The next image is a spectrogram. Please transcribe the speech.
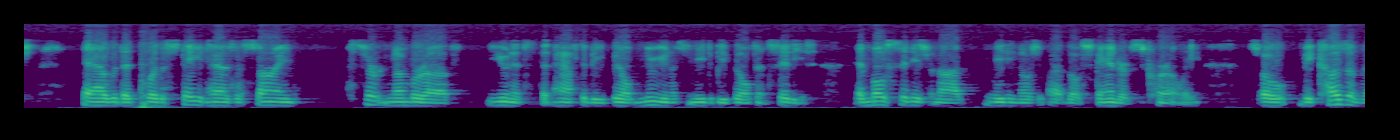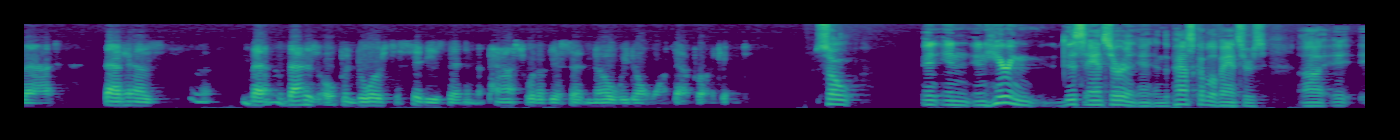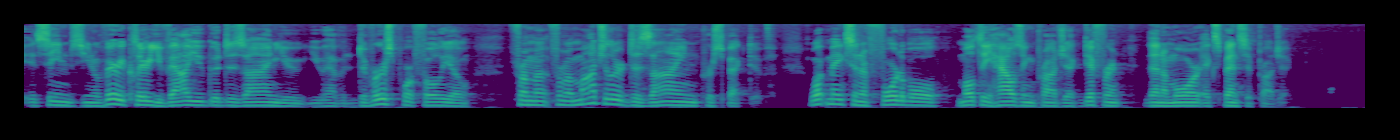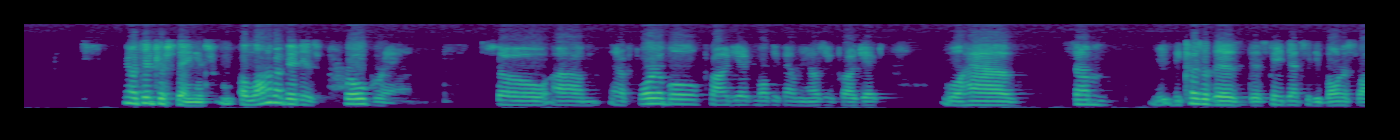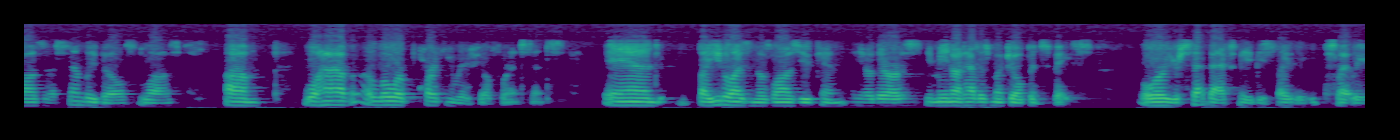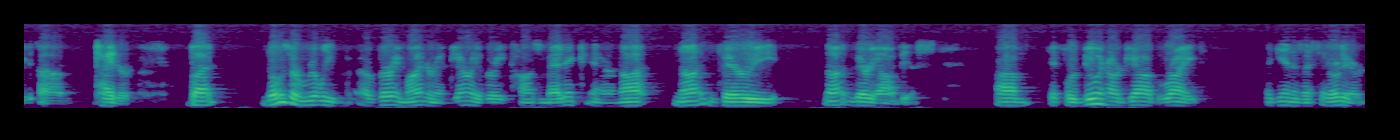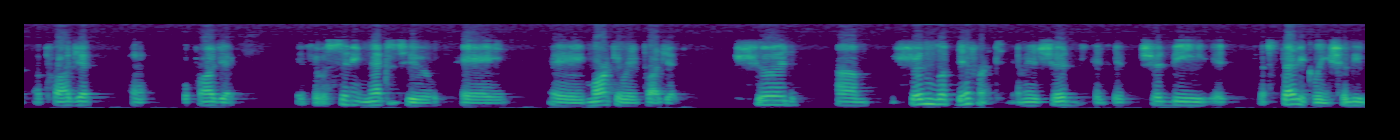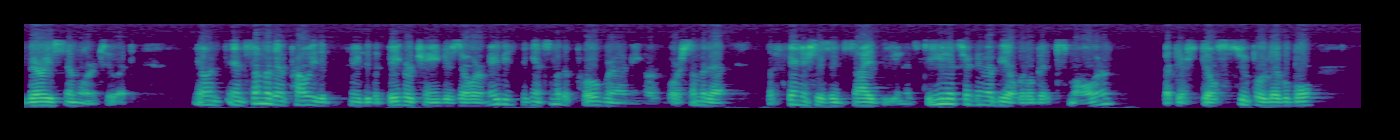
uh, where the state has assigned a certain number of units that have to be built, new units that need to be built in cities, and most cities are not meeting those uh, those standards currently. So because of that, that has that that has opened doors to cities that in the past would have just said no, we don't want that project. So, in in, in hearing this answer and, and the past couple of answers, uh, it, it seems you know very clear you value good design. You you have a diverse portfolio from a from a modular design perspective. What makes an affordable multi housing project different than a more expensive project? You know, it's interesting. It's a lot of it is program. so um, an affordable project, multifamily housing project, will have some because of the, the state density bonus laws and assembly bills laws, um, will have a lower parking ratio, for instance. And by utilizing those laws, you can, you know, there are you may not have as much open space, or your setbacks may be slightly slightly um, tighter. But those are really are very minor and generally very cosmetic and are not not very not very obvious. Um, if we're doing our job right, again, as I said earlier, a project, a project, if it was sitting next to a a market rate project, should um, shouldn't look different. I mean, it should it, it should be it aesthetically should be very similar to it. You know, and, and some of the probably the maybe the bigger changes, or maybe again some of the programming or, or some of the the finishes inside the units. The units are going to be a little bit smaller but they're still super livable.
